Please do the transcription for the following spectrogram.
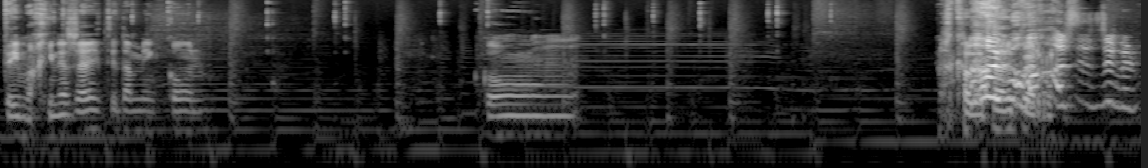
te imaginas a este también con. Con. La cabeza Ay, del no, perro. es súper-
